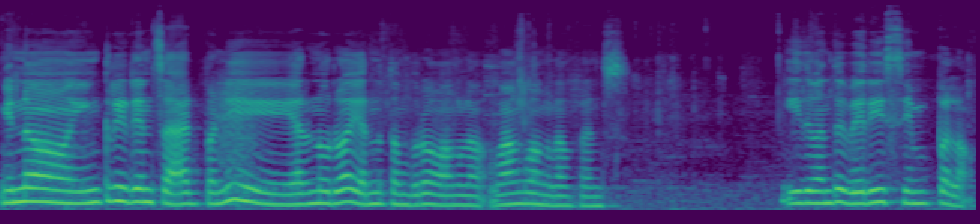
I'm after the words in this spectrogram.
இன்னும் இன்க்ரீடியன்ஸ் ஆட் பண்ணி இரநூறுவா இரநூத்தம்பது ரூபா வாங்கலாம் வாங்குவாங்களாம் ஃப்ரெண்ட்ஸ் இது வந்து வெரி சிம்பிளாம்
